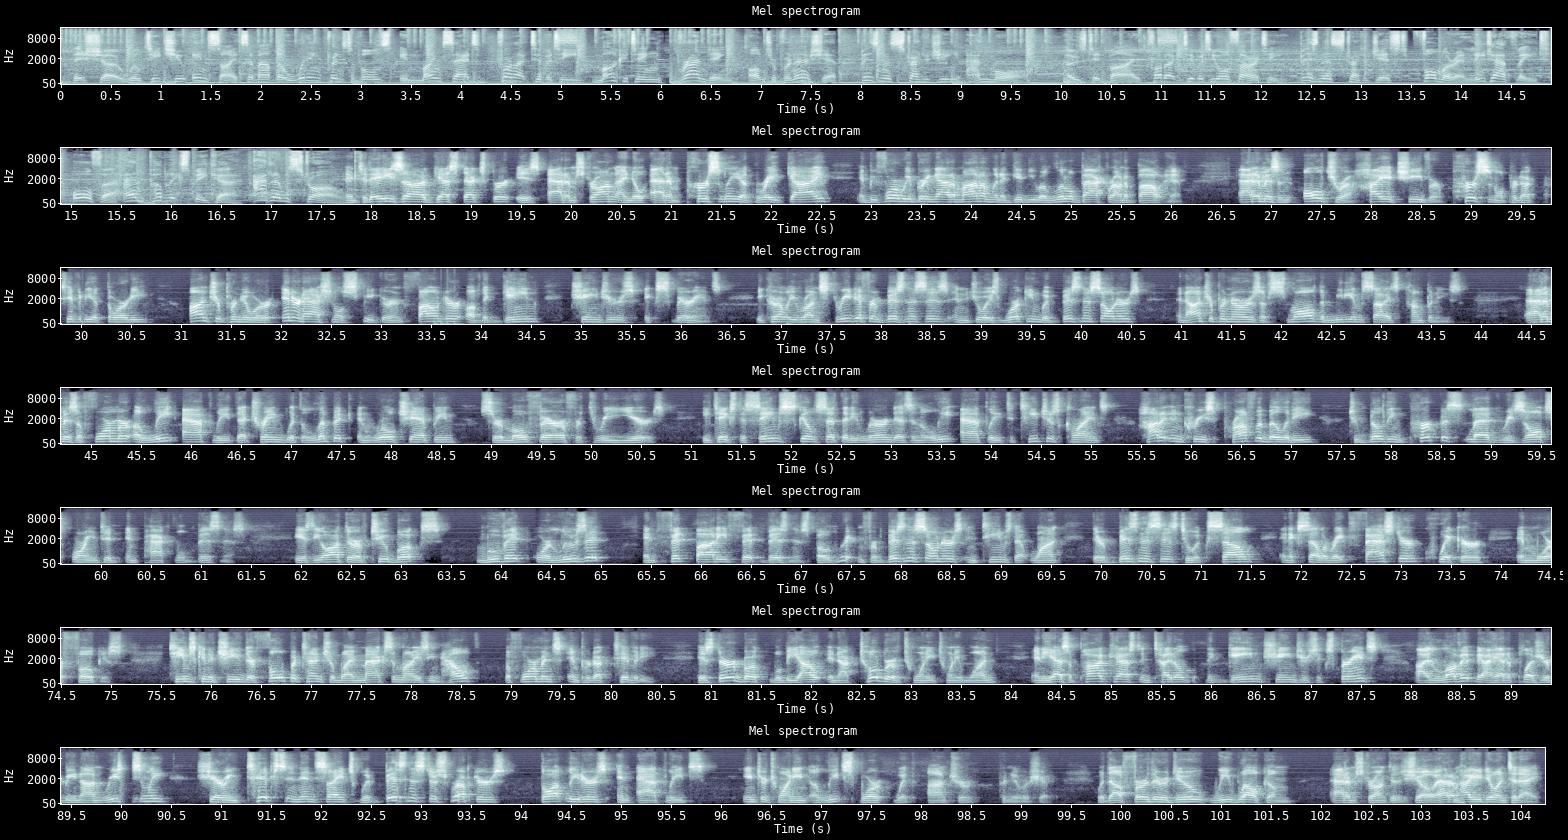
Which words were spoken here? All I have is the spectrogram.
This show will teach you insights about the winning principles in mindset, productivity, marketing, branding, entrepreneurship, business strategy, and more. Hosted by Productivity Authority, business strategist, former elite athlete, author, and public speaker, Adam Strong. And today's uh, guest expert is Adam Strong. I know Adam personally, a great guy. And before we bring Adam on, I'm going to give you a little background about him. Adam is an ultra high achiever, personal productivity authority, entrepreneur, international speaker, and founder of the Game Changers Experience. He currently runs three different businesses and enjoys working with business owners and entrepreneurs of small to medium sized companies. Adam is a former elite athlete that trained with Olympic and world champion Sir Mo Farah for three years. He takes the same skill set that he learned as an elite athlete to teach his clients how to increase profitability to building purpose led, results oriented, impactful business. He is the author of two books, Move It or Lose It, and Fit Body, Fit Business, both written for business owners and teams that want their businesses to excel and accelerate faster, quicker, and more focused. Teams can achieve their full potential by maximizing health, performance, and productivity. His third book will be out in October of 2021 and he has a podcast entitled The Game Changers Experience. I love it. I had a pleasure being on recently, sharing tips and insights with business disruptors, thought leaders, and athletes, intertwining elite sport with entrepreneurship. Without further ado, we welcome Adam Strong to the show. Adam, how you doing today?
